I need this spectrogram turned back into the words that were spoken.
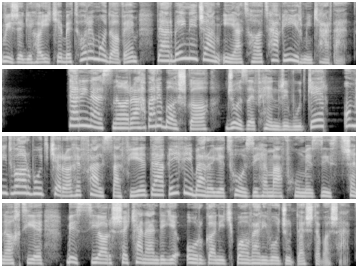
ویژگی هایی که به طور مداوم در بین جمعیت ها تغییر می کردند. در این اسنا رهبر باشگاه جوزف هنری وودگر امیدوار بود که راه فلسفی دقیقی برای توضیح مفهوم زیست شناختی بسیار شکننده ارگانیک باوری وجود داشته باشد.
